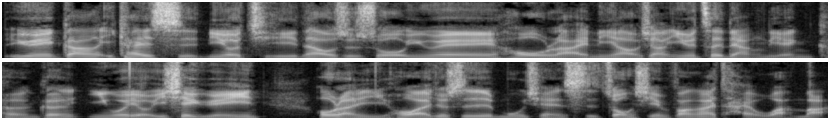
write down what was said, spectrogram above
因为刚刚一开始你有提到是说，因为后来你好像因为这两年可能跟因为有一些原因，后来你后来就是目前是重心放在台湾嘛。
